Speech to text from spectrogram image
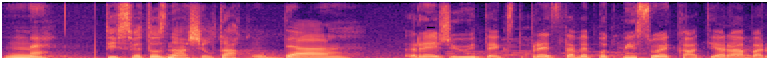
Ne. Ti sve to znaš, jel tako? Da. Režiju i tekst predstave potpisuje Katja Rabar,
